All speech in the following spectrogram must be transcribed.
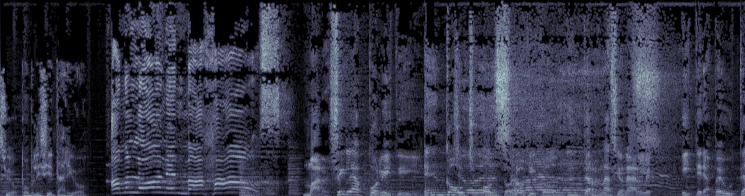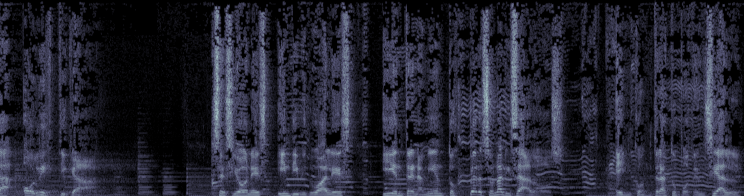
Espacio publicitario. I'm alone in my house. Marcela Politi, coach ontológico internacional y terapeuta holística. Sesiones individuales y entrenamientos personalizados. Encontrá tu potencial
